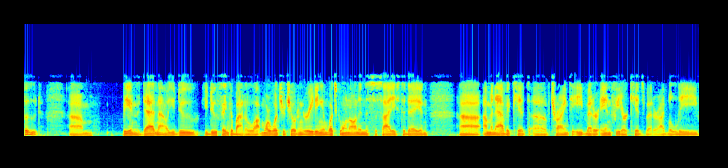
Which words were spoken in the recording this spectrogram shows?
food. Um, being a dad now, you do you do think about it a lot more. What your children are eating and what's going on in the societies today, and uh, I'm an advocate of trying to eat better and feed our kids better. I believe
